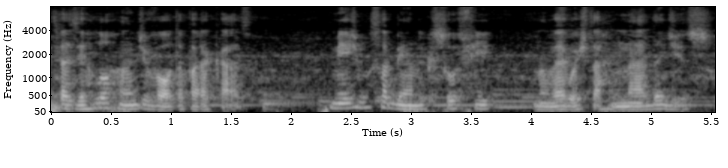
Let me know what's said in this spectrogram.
trazer Lohan de volta para casa, mesmo sabendo que Sophie não vai gostar nada disso.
